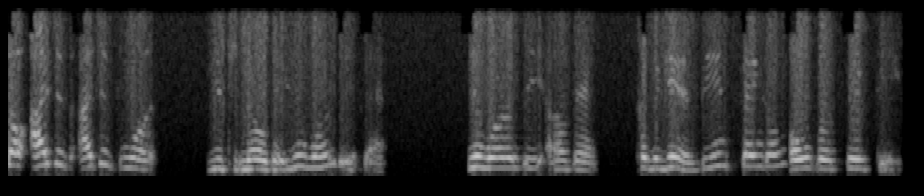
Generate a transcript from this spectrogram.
So I just I just want you to know that you're worthy of that. You're worthy of that. Because again, being single over 50,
